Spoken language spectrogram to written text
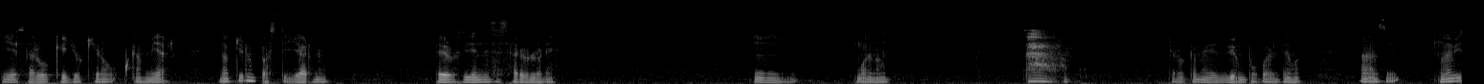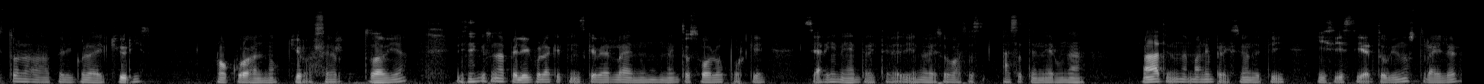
Y es algo que yo quiero cambiar. No quiero empastillarme, pero si es necesario lo haré. Y bueno, creo que me desvío un poco del tema. Ah, sí, no he visto la película de Cuties, lo cual no quiero hacer todavía. Dicen que es una película que tienes que verla en un momento solo porque si alguien entra y te ve viendo eso vas a, a tener una, a tener una mala impresión de ti. Y si es cierto, vi unos trailers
